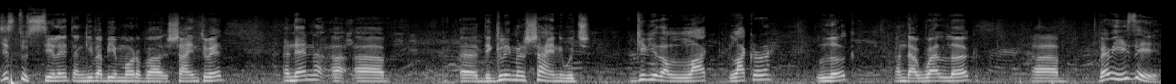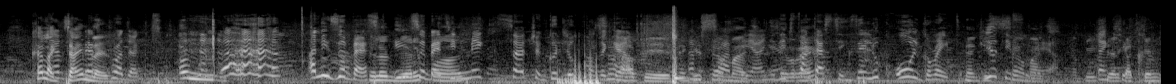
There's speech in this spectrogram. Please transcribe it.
just to seal it and give a bit more of a shine to it, and then uh, uh, uh, the glimmer shine, which give you the lac- lacquer look and that well look. Uh, very easy, kind of like timeless. product. Um, and it's the best. They look it's the best. It makes such a good look for I'm the so girl. happy. Thank I'm you so, happy, much. hein. You did fantastic. They look all great. Thank you Beautiful. so much. Appreciate Thank you. Catherine.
